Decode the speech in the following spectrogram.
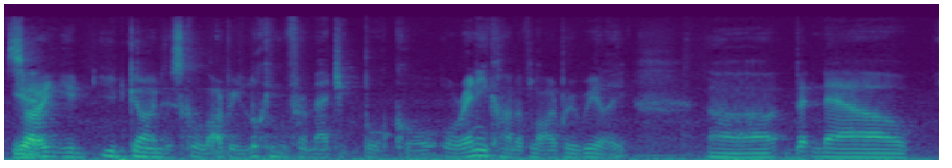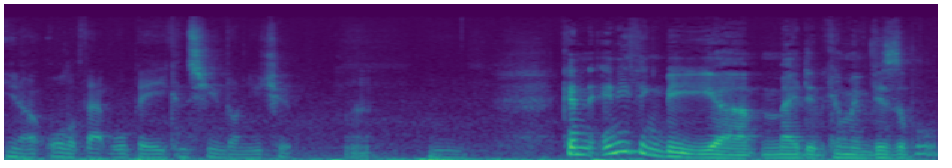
so Yeah. you'd, you'd go into the school library looking for a magic book or, or any kind of library, really. Uh, but now, you know, all of that will be consumed on YouTube. Can anything be uh, made to become invisible?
